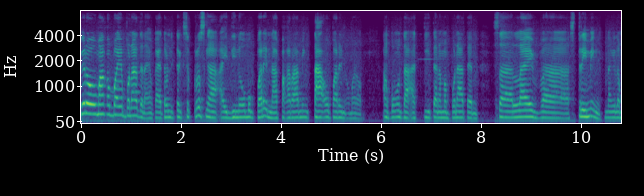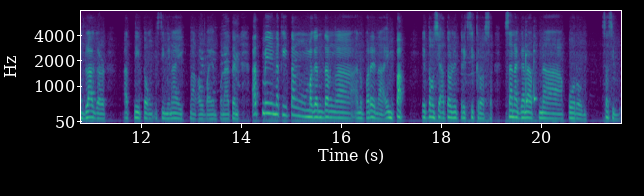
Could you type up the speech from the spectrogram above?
pero mga kabayan po natin, ayon kay Atty. Trixie Cruz nga ay dinumog pa rin, napakaraming tao pa rin umano ang pumunta at kita naman po natin sa live ah, streaming ng ilang vlogger at nitong Isiminay, mga kababayan po natin. At may nakitang magandang ah, ano pa rin, ah, impact itong si Atty. Trixie Cruz sa naganap na forum sa Cebu.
